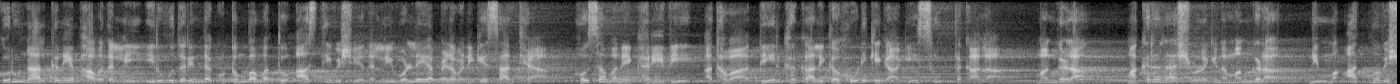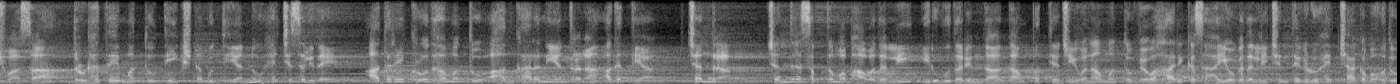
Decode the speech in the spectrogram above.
ಗುರು ನಾಲ್ಕನೆಯ ಭಾವದಲ್ಲಿ ಇರುವುದರಿಂದ ಕುಟುಂಬ ಮತ್ತು ಆಸ್ತಿ ವಿಷಯದಲ್ಲಿ ಒಳ್ಳೆಯ ಬೆಳವಣಿಗೆ ಸಾಧ್ಯ. ಹೊಸ ಮನೆ ಖರೀದಿ ಅಥವಾ ದೀರ್ಘಕಾಲಿಕ ಹೂಡಿಕೆಗಾಗಿ ಸೂಕ್ತ ಕಾಲ. ಮಂಗಳ. ಮಕರ ರಾಶಿಯೊಳಗಿನ ಮಂಗಳ ನಿಮ್ಮ ಆತ್ಮವಿಶ್ವಾಸ, ದೃಢತೆ ಮತ್ತು ತೀಕ್ಷ್ಣ ಬುದ್ಧಿಯನ್ನು ಹೆಚ್ಚಿಸಲಿದೆ. ಆದರೆ ಕ್ರೋಧ ಮತ್ತು ಅಹಂಕಾರ ನಿಯಂತ್ರಣ ಅಗತ್ಯ. ಚಂದ್ರ. ಚಂದ್ರ ಸಪ್ತಮ ಭಾವದಲ್ಲಿ ಇರುವುದರಿಂದ ದಾಂಪತ್ಯ ಜೀವನ ಮತ್ತು ವ್ಯವಹಾರಿಕ ಸಹಯೋಗದಲ್ಲಿ ಚಿಂತೆಗಳು ಹೆಚ್ಚಾಗಬಹುದು.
